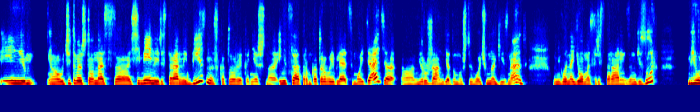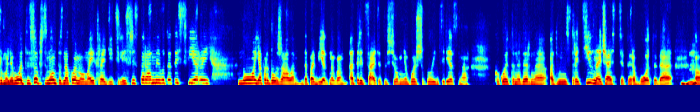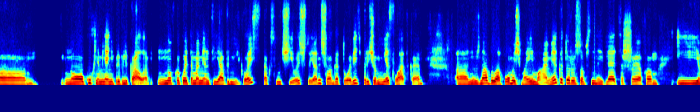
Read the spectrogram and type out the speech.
И учитывая, что у нас а, семейный ресторанный бизнес, который, конечно, инициатором которого является мой дядя а, Миружан, я думаю, что его очень многие знают, у него наемас ресторан «Зангизур», в Юрмале, вот, и, собственно, он познакомил моих родителей с ресторанной вот этой сферой, но я продолжала до победного отрицать это все, мне больше было интересно какой-то, наверное, административная часть этой работы, да, mm-hmm но кухня меня не привлекала. Но в какой-то момент я вниклась, так случилось, что я начала готовить, причем не сладкое. А, нужна была помощь моей маме, которая, собственно, является шефом, и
